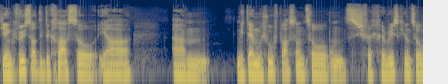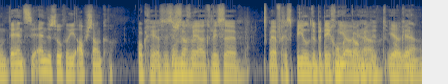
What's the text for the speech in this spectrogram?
Die haben gewusst halt in der Klasse so, ja, ähm, mit dem musst du aufpassen und so, und es ist vielleicht risky und so, und dann haben sie eher so ein bisschen Abstand gehabt. Okay, also es ist Und so ein nachher- bisschen, ein bisschen äh, einfach ein Bild über dich Ja, umgegangen genau. dort. Ja, okay. genau.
